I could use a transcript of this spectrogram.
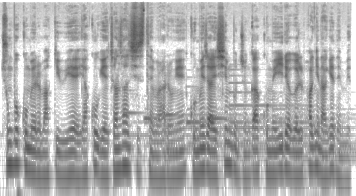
중복 구매를 막기 위해 약국의 전산 시스템을 활용해 구매자의 신분증과 구매 이력을 확인하게 됩니다.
